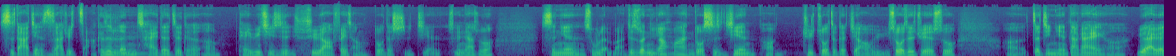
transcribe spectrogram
十大建设来去砸，可是人才的这个呃培育其实需要非常多的时间。所以人家说十年树人嘛，就是说你要花很多时间啊去做这个教育。所以我就觉得说。呃，这几年大概呃越来越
